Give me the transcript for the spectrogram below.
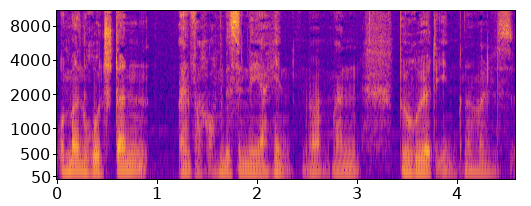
Und man rutscht dann einfach auch ein bisschen näher hin. Ne? Man berührt ihn, ne? weil es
